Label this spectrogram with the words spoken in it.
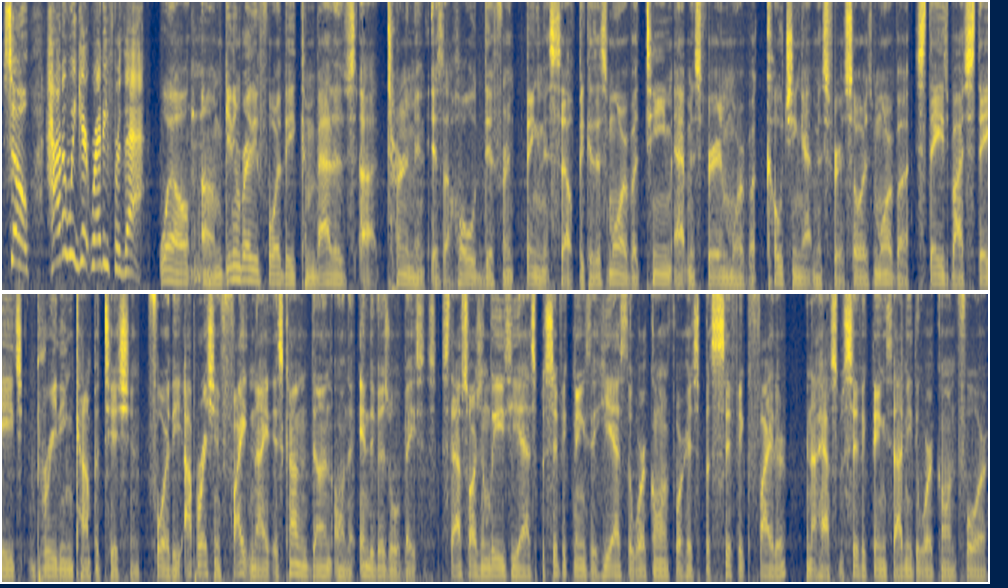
So, how do we get ready for that? Well, um, getting ready for the combatives uh, tournament is a whole different thing in itself because it's more of a team atmosphere and more of a coaching atmosphere. So it's more of a stage by stage breeding competition. For the Operation Fight Night, it's kind of done on an individual basis. Staff Sergeant Lees, he has specific things that he has to work on for his specific fighter and I have specific things that I need to work on for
